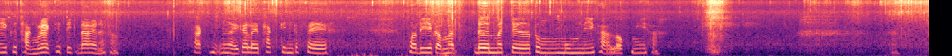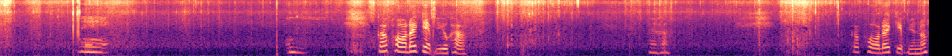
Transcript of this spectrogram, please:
นี่คือถังแรกที่ติ๊กได้นะคะ พักเหนื่อยก็เลยพักกินกาแฟ พอดีกับมาเดินมาเจอตรงมุมนี้ค่ะ ล็อกนี้ค่ะ นี่ก็พอได้เก็บอยู่ค่ะ นะคะ ก็พอได้เก็บอยู่เนาะ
